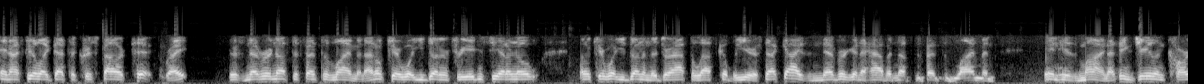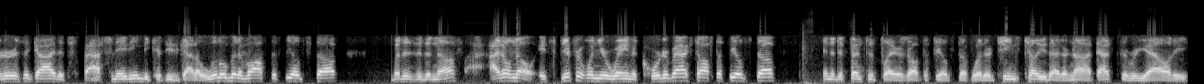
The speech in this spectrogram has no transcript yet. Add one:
and I feel like that's a Chris Ballard pick, right? There's never enough defensive linemen. I don't care what you've done in free agency. I don't know. I don't care what you've done in the draft the last couple of years. That guy's never going to have enough defensive linemen in his mind. I think Jalen Carter is a guy that's fascinating because he's got a little bit of off the field stuff, but is it enough? I don't know. It's different when you're weighing a quarterback's off the field stuff and a defensive player's off the field stuff. Whether teams tell you that or not, that's the reality.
